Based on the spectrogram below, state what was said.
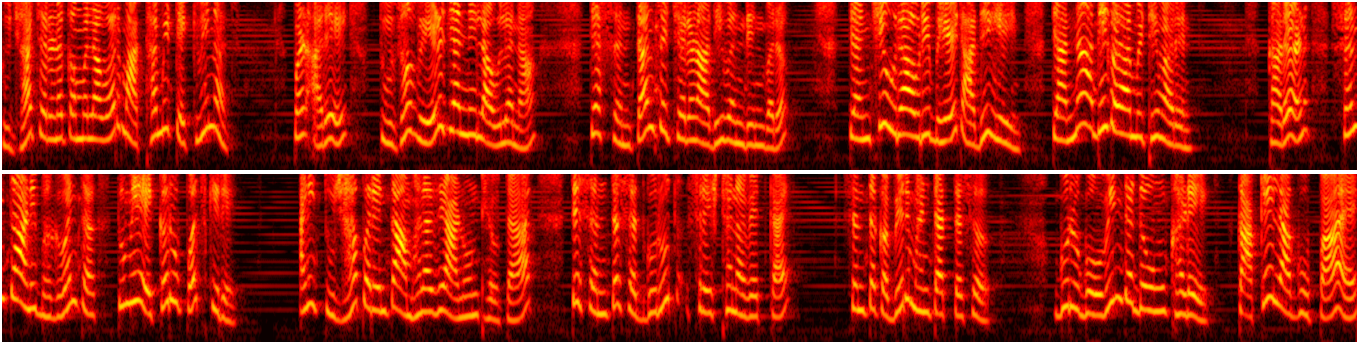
तुझ्या चरणकमलावर माथा मी टेकवीनच. पण अरे तुझं वेळ ज्यांनी लावलं ना त्या संतांचे चरण आधी वंदीन बरं. त्यांची उरावरी भेट आधी घेईन त्यांना आधी गळा मिठी मारेन. कारण संत आणि भगवंत तुम्ही एकरूपच किरे. आणि तुझ्यापर्यंत आम्हाला जे आणून ठेवतात ते संत सद्गुरूच श्रेष्ठ नव्हेत काय? संत कबीर म्हणतात तसं गुरु गोविंद दोऊ खडे काके लागू पाय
